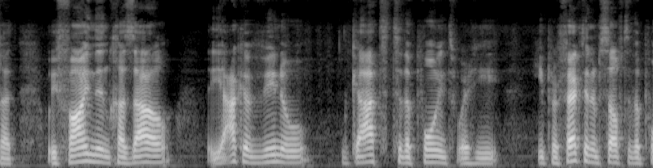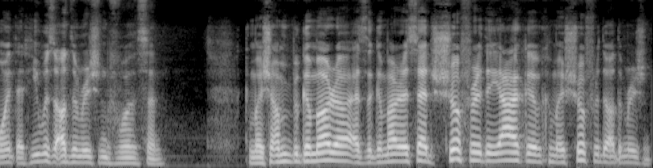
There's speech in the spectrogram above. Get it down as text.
the. We find in Chazal that Yaakov Avinu got to the point where he he perfected himself to the point that he was Adam Rishon before the sin. As the Gemara said, Shufr de Yaakov, Shufr de Adam Rishon.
